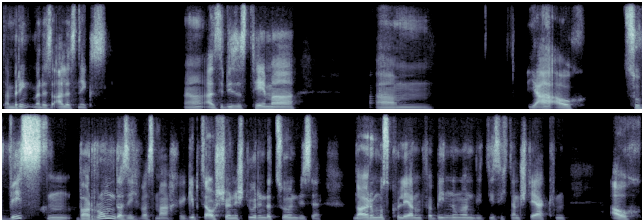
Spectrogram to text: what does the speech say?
dann bringt mir das alles nichts. Ja, also dieses Thema, ähm, ja, auch zu wissen, warum dass ich was mache. Gibt es auch schöne Studien dazu und diese neuromuskulären Verbindungen, wie die sich dann stärken, auch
